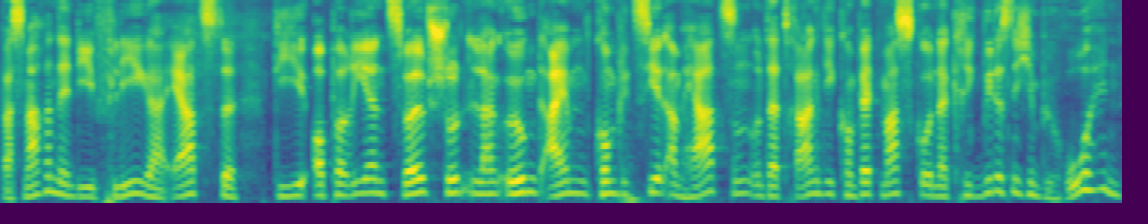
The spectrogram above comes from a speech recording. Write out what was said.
Was machen denn die Pfleger, Ärzte, die operieren zwölf Stunden lang irgendeinem kompliziert am Herzen und da tragen die komplett Maske und da kriegen wir das nicht im Büro hin?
